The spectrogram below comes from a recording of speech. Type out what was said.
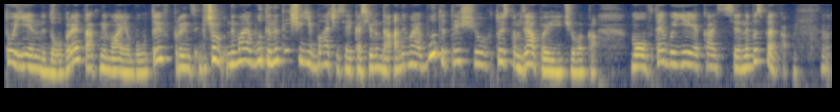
то є недобре, так не має бути. В принципі, причому не має бути не те, що їй бачиться якась ерунда, а не має бути те, що хтось там дряпає її чувака. Мов, в тебе є якась небезпека. От.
